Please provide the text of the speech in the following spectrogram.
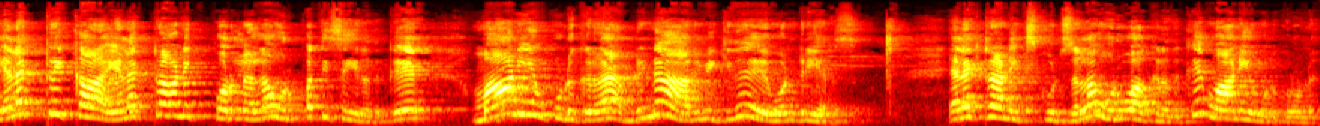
எலக்ட்ரிக்கா எலக்ட்ரானிக் பொருள் எல்லாம் உற்பத்தி செய்யறதுக்கு மானியம் கொடுக்குறேன் அப்படின்னு அறிவிக்குது ஒன்றிய அரசு. எலக்ட்ரானிக்ஸ் கூட்ஸ் எல்லாம் உருவாக்குறதுக்கு மானியம் கொடுக்கணும்னு.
